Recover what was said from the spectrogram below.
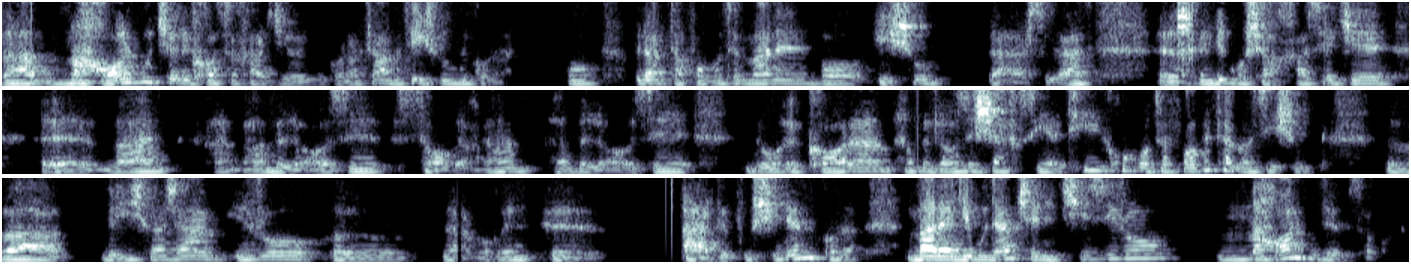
و محال بود چنین خاص خرجی هایی می‌کنم که البته ایشون می‌کنن. خب اینم تفاوت منه با ایشون. در هر صورت خیلی مشخصه که من هم به لحاظ سابقم هم به لحاظ نوع کارم هم به لحاظ شخصیتی خوب متفاوتم از ایشون. و به هیچ وجه هم این رو در واقع پرده پوشی نمی کنم. من اگه بودم چنین چیزی رو محال بوده امضا کنم.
